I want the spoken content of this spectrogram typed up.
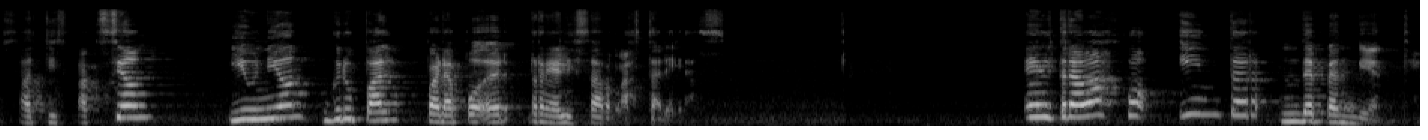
satisfacción y unión grupal para poder realizar las tareas. El trabajo interdependiente.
